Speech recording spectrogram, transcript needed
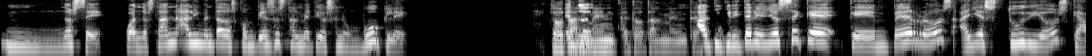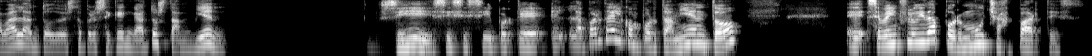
mm, no sé, cuando están alimentados con pienso, están metidos en un bucle. Entonces, Totalmente, totalmente. a tu criterio, yo sé que que en perros hay estudios que avalan todo esto, pero sé que en gatos también. Sí, sí, sí, sí, porque el la parte del comportamiento Eh, se ve influida por muchas partes,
